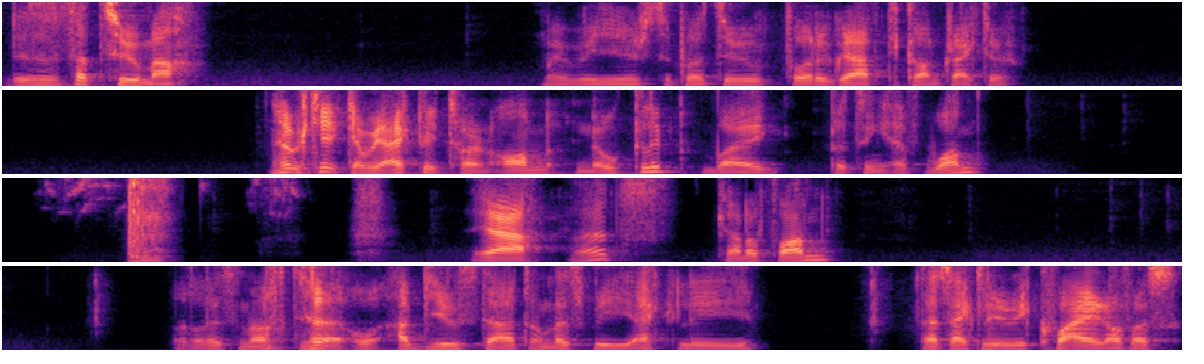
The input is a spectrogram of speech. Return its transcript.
This is Satsuma. Where we're supposed to photograph the contractor. Okay, can we actually turn on no clip by pressing F1? yeah, that's kind of fun. But let's not uh, abuse that unless we actually... That's actually required of us.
